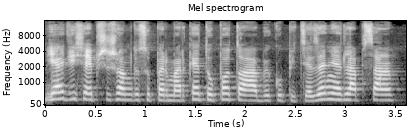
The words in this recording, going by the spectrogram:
Ja dzisiaj przyszłam do supermarketu po to, aby kupić jedzenie dla psa.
